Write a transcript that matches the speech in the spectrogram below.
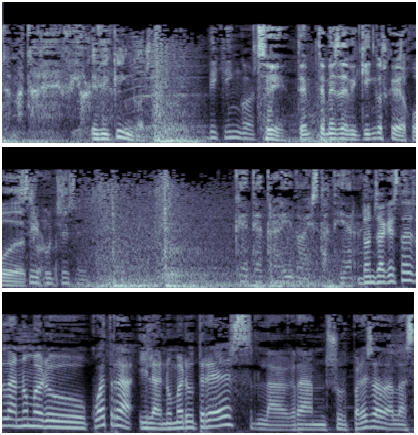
Te mataré, Fiona. I vikingos. Vikingos. Sí, té, té més de vikingos que de Juego de Sí, Tronos. potser sí. ¿Qué te ha traído a esta tierra? Doncs aquesta és la número 4 i la número 3, la gran sorpresa de les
